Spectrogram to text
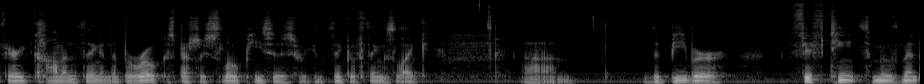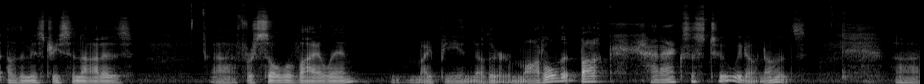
very common thing in the Baroque, especially slow pieces. We can think of things like um, the Biber 15th movement of the Mystery Sonatas uh, for solo violin. Might be another model that Bach had access to. We don't know. It's, uh,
